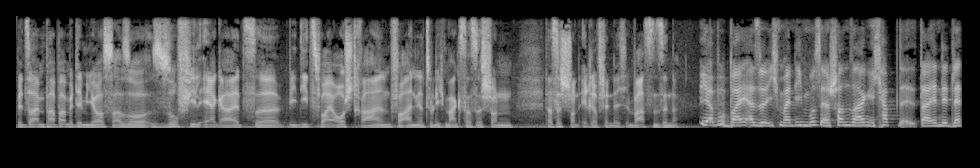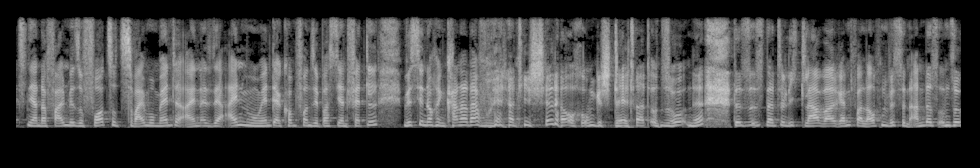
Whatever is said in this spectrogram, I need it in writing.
mit seinem Papa, mit dem Jos, also so viel Ehrgeiz, äh, wie die zwei ausstrahlen, vor allem natürlich Max, das ist schon, das ist schon irre, finde ich, im wahrsten Sinne. Ja, wobei, also ich meine, ich muss ja schon sagen, ich habe da in den letzten Jahren, da fallen mir sofort so zwei Momente ein. Also der eine Moment, der kommt von Sebastian Vettel. Wisst ihr noch in Kanada, wo er dann die Schilder auch umgestellt hat und so, ne? Das ist natürlich klar, war Rennverlauf ein bisschen anders und so.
